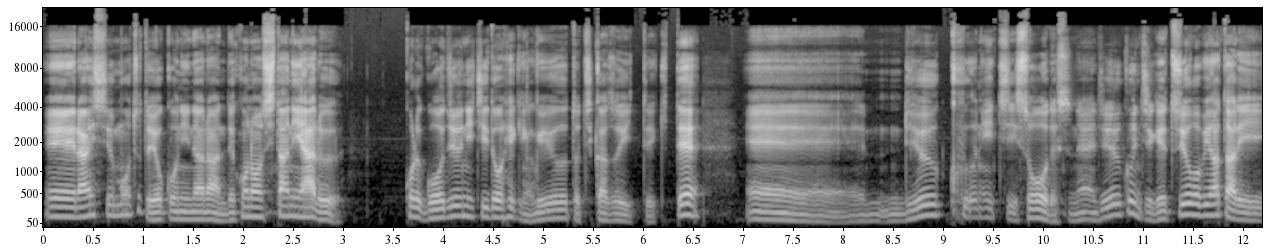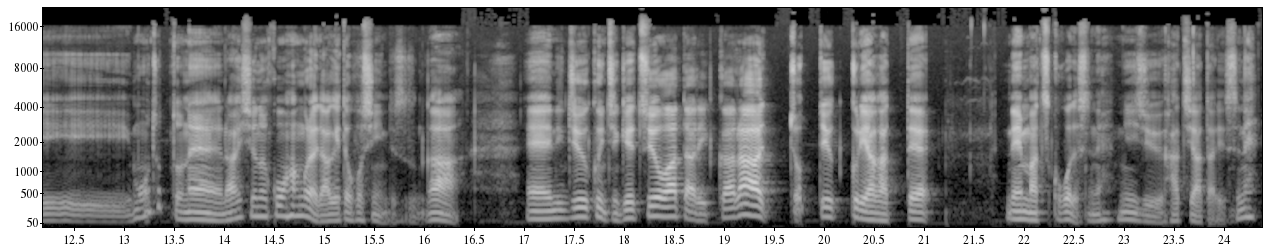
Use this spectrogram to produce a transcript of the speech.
えー、来週もうちょっと横に並んで、この下にある、これ50日移動平均がぎゅーっと近づいてきて、えー、19日、そうですね、19日月曜日あたり、もうちょっとね、来週の後半ぐらいで上げてほしいんですが、えー、19日月曜あたりからちょっとゆっくり上がって、年末ここですね、28あたりですね。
